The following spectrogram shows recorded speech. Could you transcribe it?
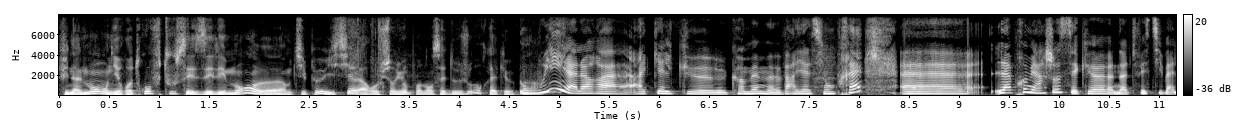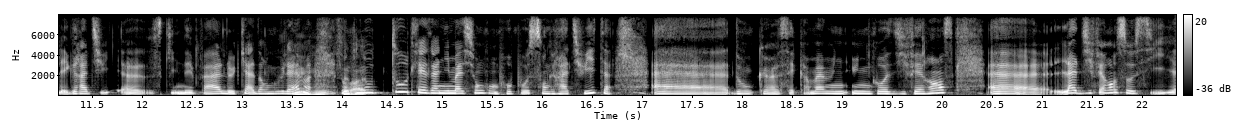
finalement, on y retrouve tous ces éléments un petit peu ici à La Roche-sur-Yon pendant ces deux jours, quelque part. Oui, alors à, quelques quand même variations près. Euh, la première chose, c'est que notre festival est gratuit, euh, ce qui n'est pas le cas d'Angoulême. Mhm, donc nous, toutes les animations qu'on propose sont gratuites. Euh, donc c'est quand même une, une grosse différence. la différence aussi,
